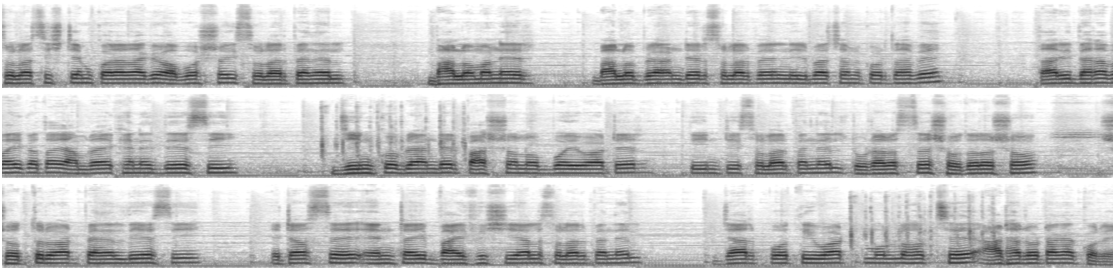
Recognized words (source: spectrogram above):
সোলার সিস্টেম করার আগে অবশ্যই সোলার প্যানেল ভালো মানের, ভালো ব্র্যান্ডের সোলার প্যানেল নির্বাচন করতে হবে। তারই ধারাবাহিকতায় আমরা এখানে দিয়েছি জিঙ্কো ব্র্যান্ডের পাঁচশো নব্বই ওয়াটের তিনটি সোলার প্যানেল। টোটাল হচ্ছে সতেরোশো সত্তর ওয়াট প্যানেল দিয়েছি। এটা হচ্ছে N type bifacial solar panel, যার প্রতি ওয়াট মূল্য হচ্ছে আঠারো টাকা করে।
